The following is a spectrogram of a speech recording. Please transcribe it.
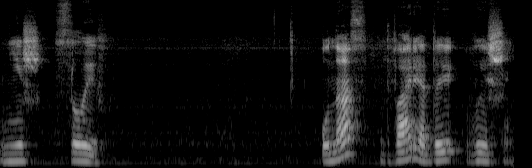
ніж слив. У нас два ряди вишень.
